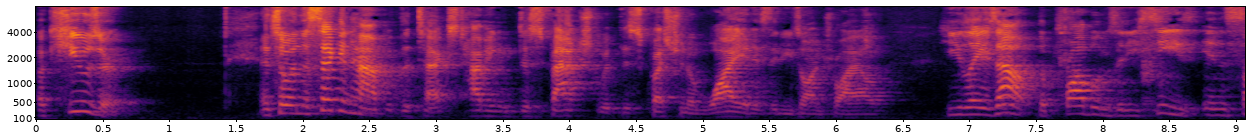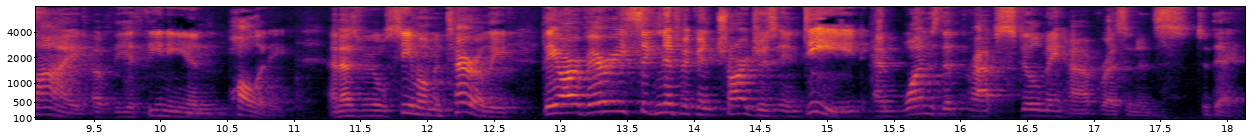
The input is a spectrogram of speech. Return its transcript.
accuser. And so in the second half of the text, having dispatched with this question of why it is that he's on trial, he lays out the problems that he sees inside of the Athenian polity. And as we will see momentarily, they are very significant charges indeed, and ones that perhaps still may have resonance today.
